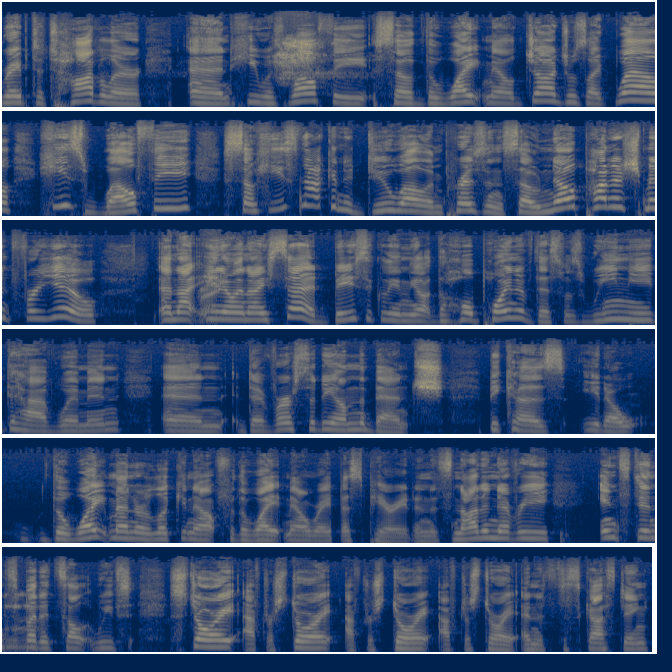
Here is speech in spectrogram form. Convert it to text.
raped a toddler and he was wealthy. So the white male judge was like well he's wealthy so he's not going to do well in prison so no punishment for you. And i you know and i said basically in the, the whole point of this was we need to have women and diversity on the bench because you know the white men are looking out for the white male rapist period. And it's not in every instance mm-hmm. but it's all we've story after story after story after story and it's disgusting.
